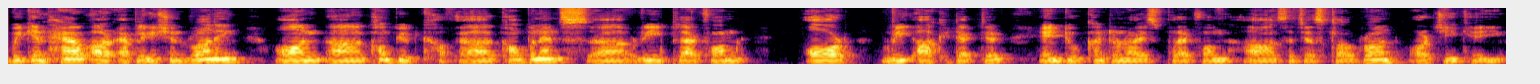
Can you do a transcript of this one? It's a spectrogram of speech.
we can have our application running on uh, compute co uh, components uh, re-platformed or re-architected into containerized platform uh, such as Cloud Run or GKE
